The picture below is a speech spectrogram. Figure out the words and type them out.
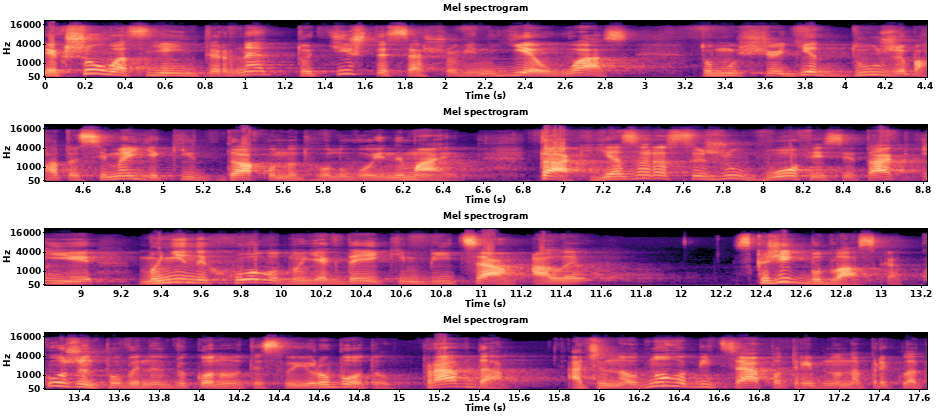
Якщо у вас є інтернет, то тіштеся, що він є у вас, тому що є дуже багато сімей, які даху над головою не мають. Так, я зараз сижу в офісі, так і мені не холодно, як деяким бійцям, але скажіть, будь ласка, кожен повинен виконувати свою роботу, правда? Адже на одного бійця потрібно, наприклад,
